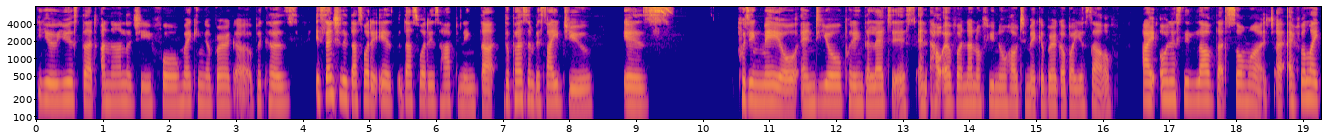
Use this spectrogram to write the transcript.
you use that analogy for making a burger because essentially that's what it is. That's what is happening. That the person beside you is putting mayo and you're putting the lettuce, and however, none of you know how to make a burger by yourself. I honestly love that so much. I, I feel like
